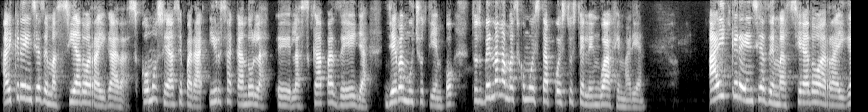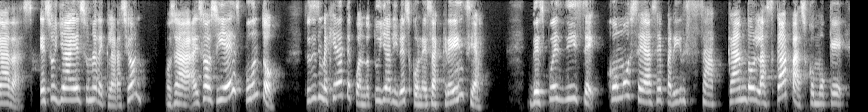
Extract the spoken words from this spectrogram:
hay creencias demasiado arraigadas. ¿Cómo se hace para ir sacando eh, las capas de ella? Lleva mucho tiempo. Entonces, ven nada más cómo está puesto este lenguaje, Marian. Hay creencias demasiado arraigadas. Eso ya es una declaración. O sea, eso así es, punto. Entonces, imagínate cuando tú ya vives con esa creencia. Después dice, ¿cómo se hace para ir sacando las capas? Como que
